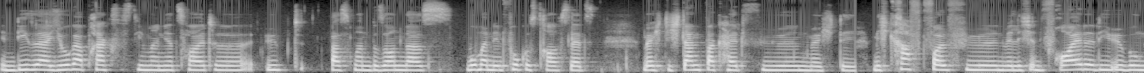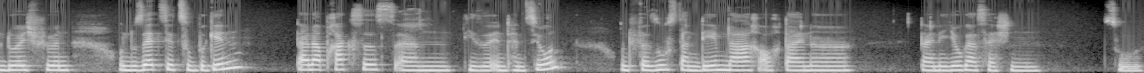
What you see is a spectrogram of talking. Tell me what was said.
in dieser Yoga-Praxis, die man jetzt heute übt, was man besonders, wo man den Fokus drauf setzt. Möchte ich Dankbarkeit fühlen? Möchte ich mich kraftvoll fühlen? Will ich in Freude die Übungen durchführen? Und du setzt dir zu Beginn deiner Praxis ähm, diese Intention und versuchst dann demnach auch deine, deine Yoga-Session zu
